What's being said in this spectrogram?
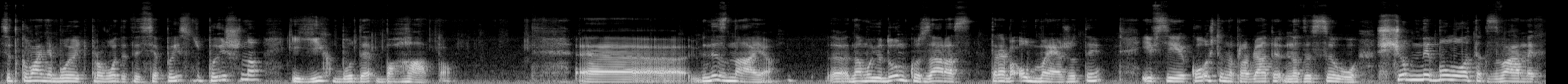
Святкування будуть проводитися пишно, і їх буде багато. Е, не знаю. Е, На мою думку, зараз треба обмежити і всі кошти направляти на ЗСУ, щоб не було так званих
